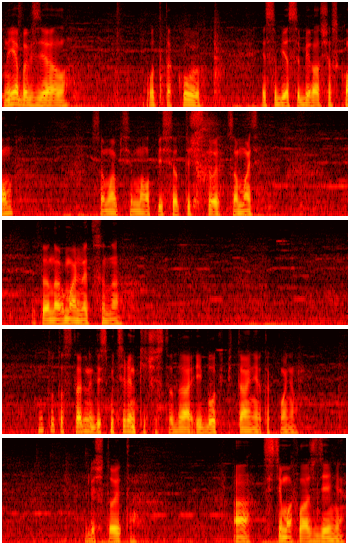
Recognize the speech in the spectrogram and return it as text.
Но я бы взял вот такую, если бы я собирал сейчас комп, сама оптимал, 50 тысяч стоит за мать. Это нормальная цена. Ну, тут остальные, здесь материнки чисто, да, и блок питания, я так понял. Или что это? А, система охлаждения.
